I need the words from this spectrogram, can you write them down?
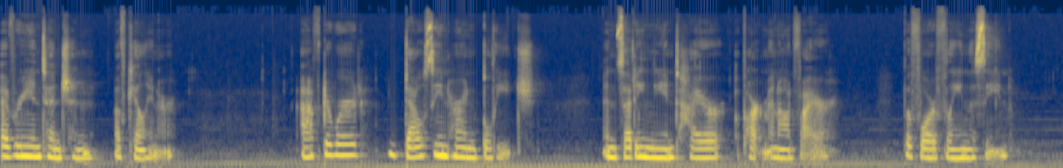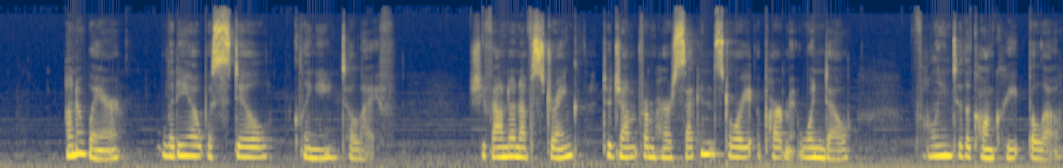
every intention of killing her. Afterward, dousing her in bleach and setting the entire apartment on fire before fleeing the scene. Unaware, Lydia was still clinging to life. She found enough strength to jump from her second story apartment window, falling to the concrete below.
